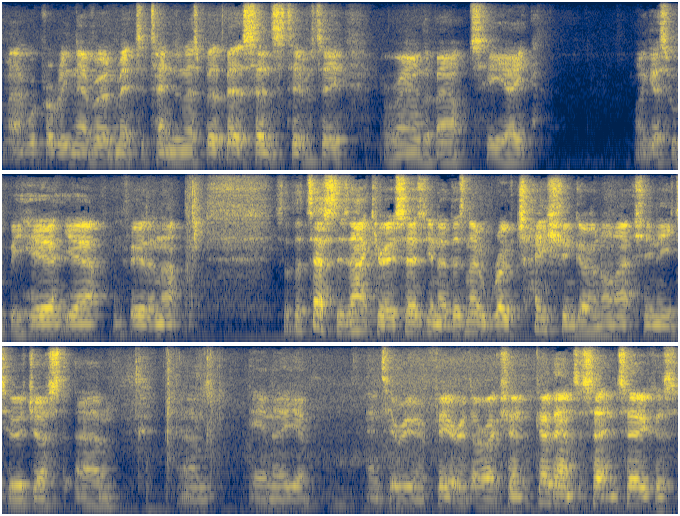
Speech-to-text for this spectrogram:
Matt would probably never admit to tenderness, but a bit of sensitivity around about T8 I guess would be here. Yeah I'm feeling that. So the test is accurate. It says you know there's no rotation going on. I actually need to adjust um, um, in a um, anterior inferior direction. Go down to setting 2 because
